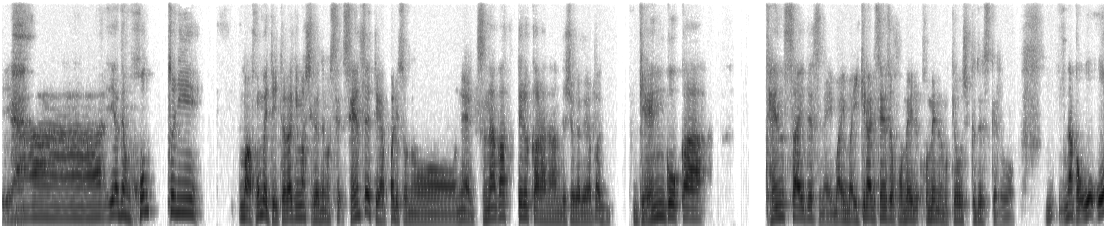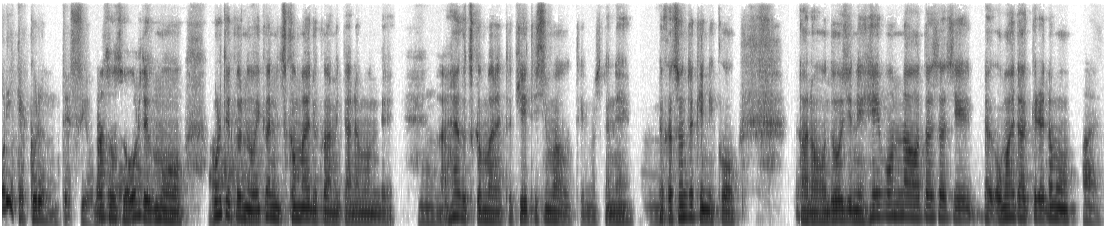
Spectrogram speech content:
いやー、いやでも本当にまあ褒めていただきましたけど、でもせ先生ってやっぱりそのね、つながってるからなんでしょうけど、やっぱり言語化、天才ですね。今、今いきなり先生褒める、褒めるのも恐縮ですけど、なんかお降りてくるんですよね。あそうそう、降りて、もう、降りてくるの。のをいかに捕まえるかみたいなもんで、うん早く捕まえないと消えてしまうって言いますかね。うんだからその時にこう、あの、同時に平凡な私たち、だお前だけれども、はい。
